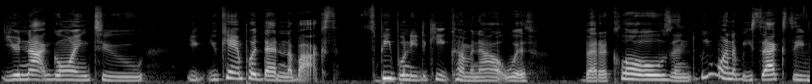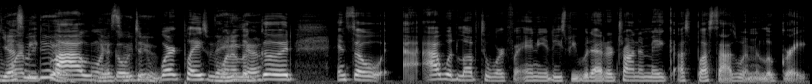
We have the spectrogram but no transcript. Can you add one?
you're not going to you, you can't put that in a box so mm-hmm. people need to keep coming out with better clothes and we want to be sexy we yes, want to be do. fly we want yes, to go to do. the workplace we want to look go. good and so i would love to work for any of these people that are trying to make us plus size women look great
